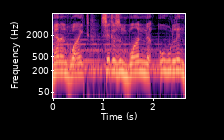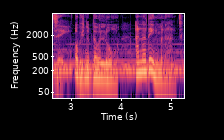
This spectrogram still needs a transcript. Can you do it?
Man and White, Citizen One u Lindsay. U biex nibdew l-lum għanna din minant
